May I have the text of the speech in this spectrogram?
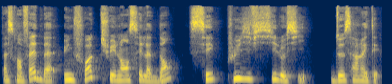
Parce qu'en fait, bah, une fois que tu es lancé là-dedans, c'est plus difficile aussi de s'arrêter.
